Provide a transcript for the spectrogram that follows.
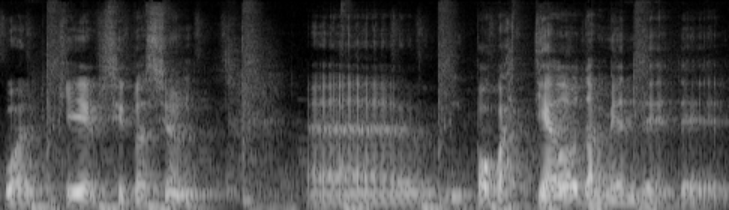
cualquier situación. un poco hastiado también de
